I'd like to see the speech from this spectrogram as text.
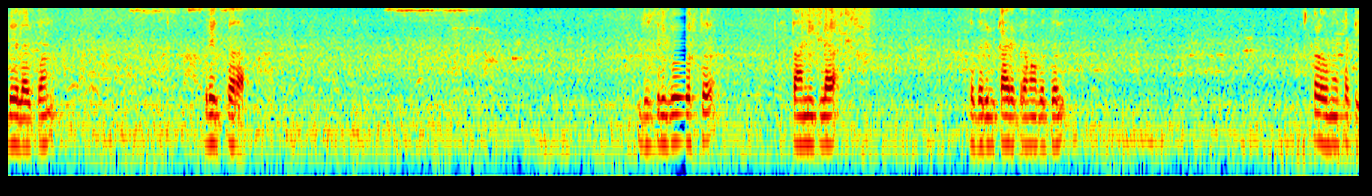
बेल आयकॉन प्रेस करा. दुसरी गोष्ट स्थानिकला सदरील कार्यक्रमाबद्दल कळवण्यासाठी.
